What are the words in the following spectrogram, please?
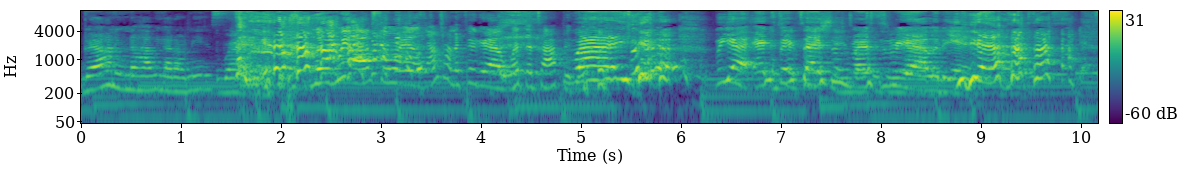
Girl, I don't even know how we got on this. Right. Look, we off somewhere else. I'm trying to figure out what the topic right. Right. but yeah, expectations, expectations versus, versus, reality. reality. Yeah. Yes.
